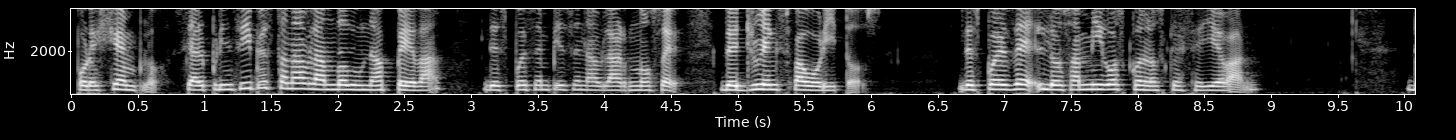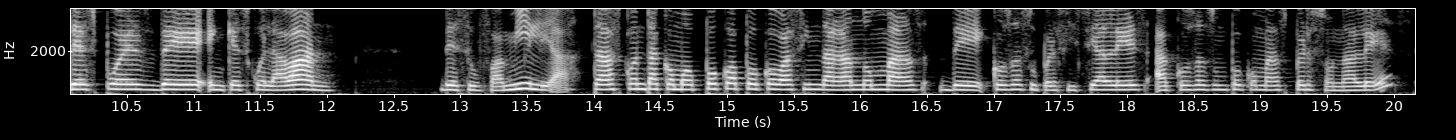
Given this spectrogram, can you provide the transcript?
Por ejemplo, si al principio están hablando de una peda, después empiecen a hablar, no sé, de drinks favoritos, después de los amigos con los que se llevan, después de en qué escuela van, de su familia. Te das cuenta como poco a poco vas indagando más de cosas superficiales a cosas un poco más personales.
